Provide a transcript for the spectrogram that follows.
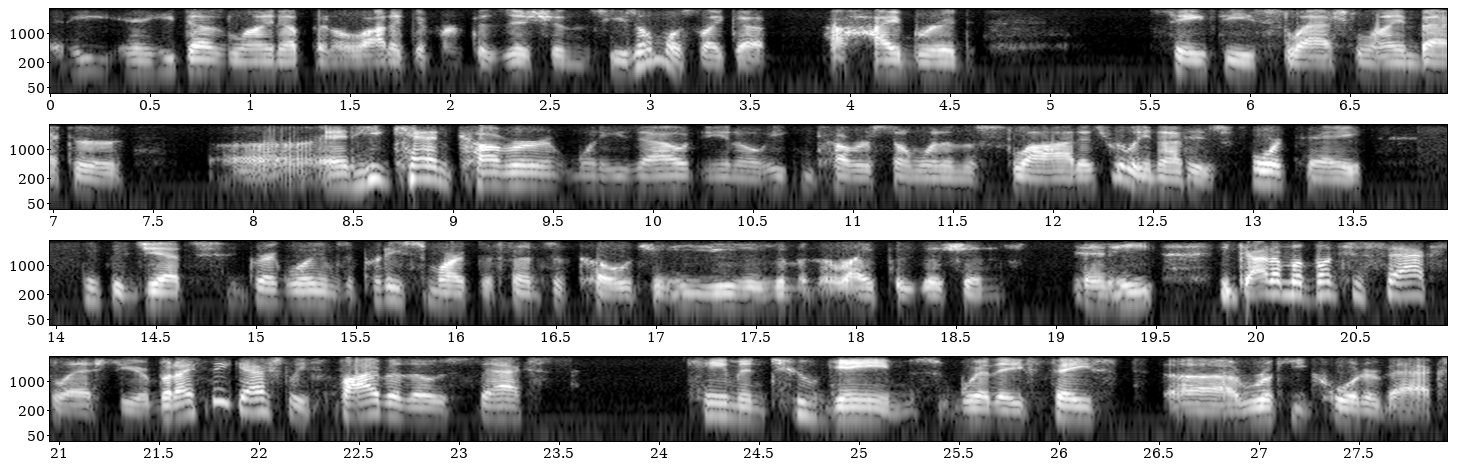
and he and he does line up in a lot of different positions. He's almost like a, a hybrid safety slash linebacker, uh, and he can cover when he's out. You know, he can cover someone in the slot. It's really not his forte. I think the Jets, Gregg Williams, a pretty smart defensive coach, and he uses them in the right positions. And he he got him a bunch of sacks last year, but I think actually five of those sacks came in two games where they faced uh, rookie quarterbacks.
